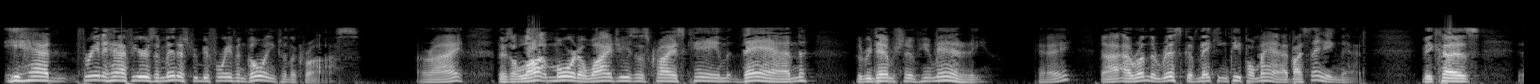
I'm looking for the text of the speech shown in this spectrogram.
He had three and a half years of ministry before even going to the cross. Alright? There's a lot more to why Jesus Christ came than the redemption of humanity. Okay? Now, I run the risk of making people mad by saying that. Because uh,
